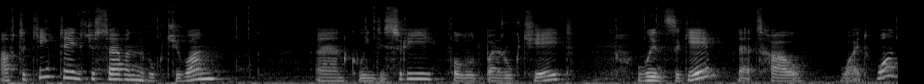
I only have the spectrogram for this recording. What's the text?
After king takes g7, rook g1 and queen d3, followed by rook g8, wins the game. That's how white won.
